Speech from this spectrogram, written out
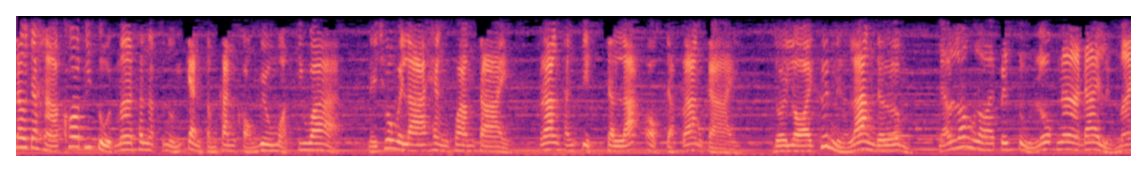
เราจะหาข้อพิสูจน์มาสนับสนุนแก่นสำคัญของวิลมอตที่ว่า ในช่วงเวลาแห่งความตาย ร่างทางจิตจะละออกจากร่างกาย โดยลอยขึ้นเหนือร่างเดิม แล้วล่องลอยไปสู่โลกหน้าได้หรือไม่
